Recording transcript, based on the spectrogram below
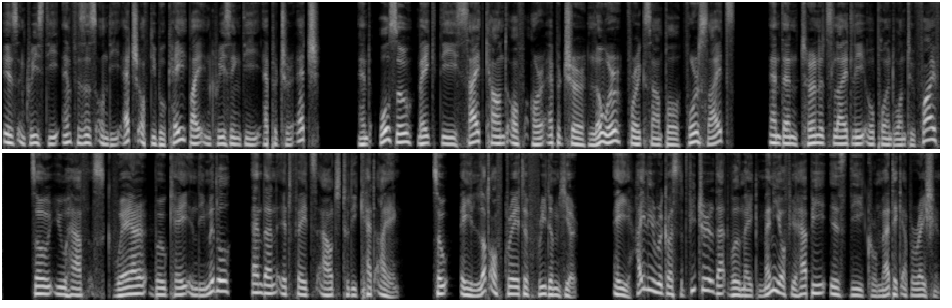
is increase the emphasis on the edge of the bokeh by increasing the aperture edge. and also make the side count of our aperture lower, for example, four sides, and then turn it slightly 0.125. So you have square bokeh in the middle, and then it fades out to the cat eyeing. So a lot of creative freedom here. A highly requested feature that will make many of you happy is the chromatic aberration.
